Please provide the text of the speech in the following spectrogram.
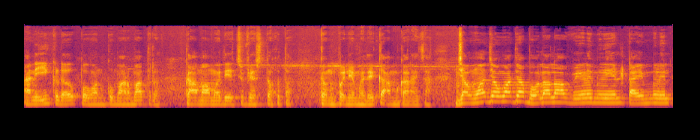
आणि इकडं पवनकुमार मात्र कामामध्येच व्यस्त होता. कंपनीमध्ये काम करायचा. जेव्हा जेव्हा त्या भोलाला वेळ मिळेल टाईम मिळेल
